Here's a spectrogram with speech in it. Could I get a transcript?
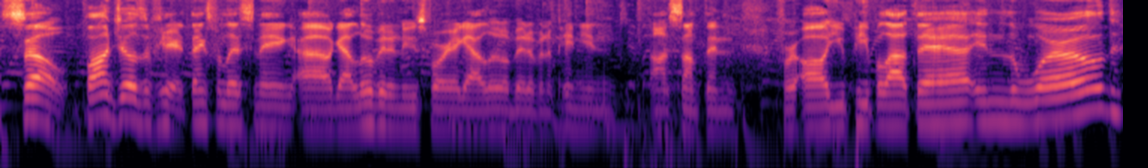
So, Vaughn Joseph here. Thanks for listening. Uh, I got a little bit of news for you. I got a little bit of an opinion on something for all you people out there in the world.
